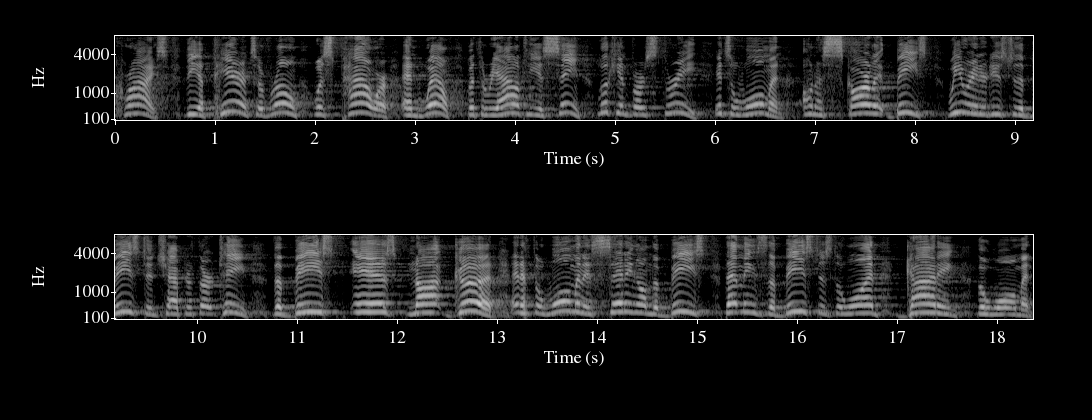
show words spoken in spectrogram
Christ. The appearance of Rome was power and wealth, but the reality is seen. Look in verse 3. It's a woman on a scarlet beast. We were introduced to the beast in chapter 13. The beast is not good. And if the woman is sitting on the beast, that means the beast is the one guiding the woman.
